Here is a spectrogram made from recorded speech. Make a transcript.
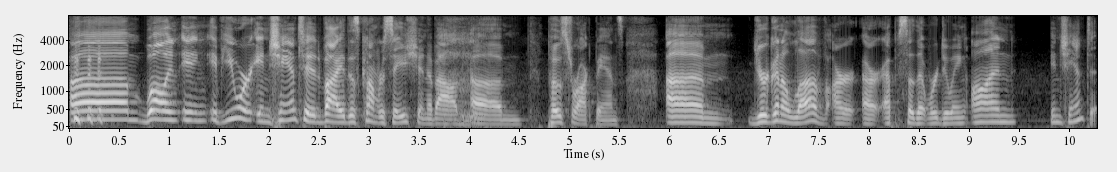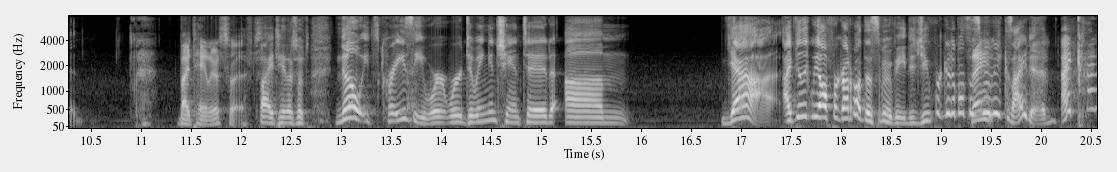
um, well, in, in, if you were enchanted by this conversation about um, post rock bands, um, you're gonna love our, our episode that we're doing on Enchanted By Taylor Swift. by Taylor Swift. No, it's crazy. We're we're doing Enchanted. Um, yeah, I feel like we all forgot about this movie. Did you forget about this Same. movie? Because I did. I kind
